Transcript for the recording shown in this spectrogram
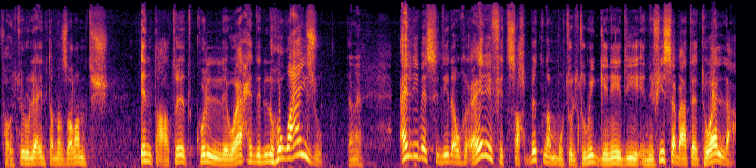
فقلت له لا أنت ما ظلمتش. أنت عطيت كل واحد اللي هو عايزه. تمام. قال لي بس دي لو عرفت صاحبتنا أم 300 جنيه دي إن في 7000 تولع.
